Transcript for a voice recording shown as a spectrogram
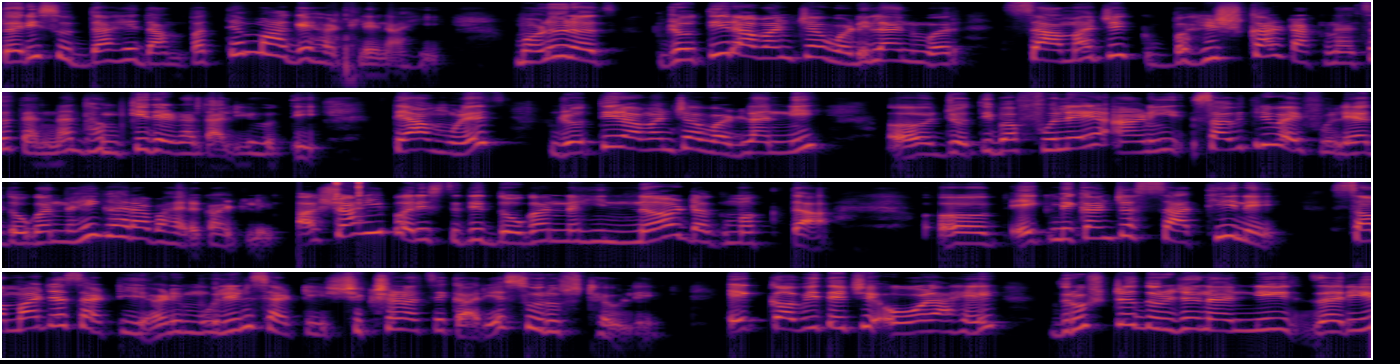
तरी सुद्धा हे दाम्पत्य मागे हटले नाही. म्हणूनच ज्योतिरावांच्या वडिलांवर सामाजिक बहिष्कार टाकण्याचं त्यांना धमकी देण्यात आली होती. त्यामुळेच ज्योतिरावांच्या वडिलांनी ज्योतिबा फुले आणि सावित्रीबाई फुले या दोघांनाही घराबाहेर काढले. अशाही परिस्थितीत दोघांनाही न डगमगता एकमेकांच्या साथीने समाजासाठी आणि मुलींसाठी शिक्षणाचे कार्य सुरूच ठेवले. एक कवितेची ओळ आहे दृष्ट दुर्जनांनी जरी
